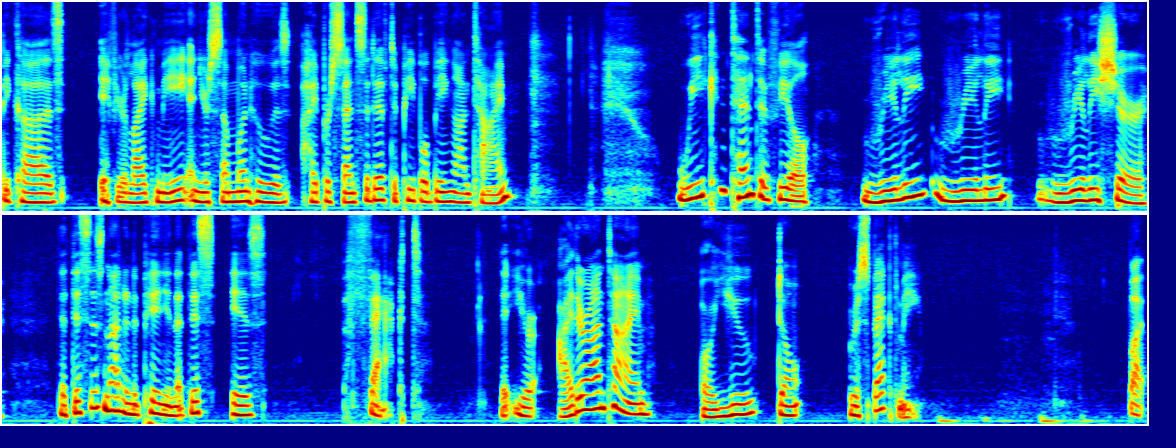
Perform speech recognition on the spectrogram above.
because if you're like me and you're someone who is hypersensitive to people being on time, we can tend to feel really, really, really sure that this is not an opinion, that this is fact, that you're either on time or you don't respect me. But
